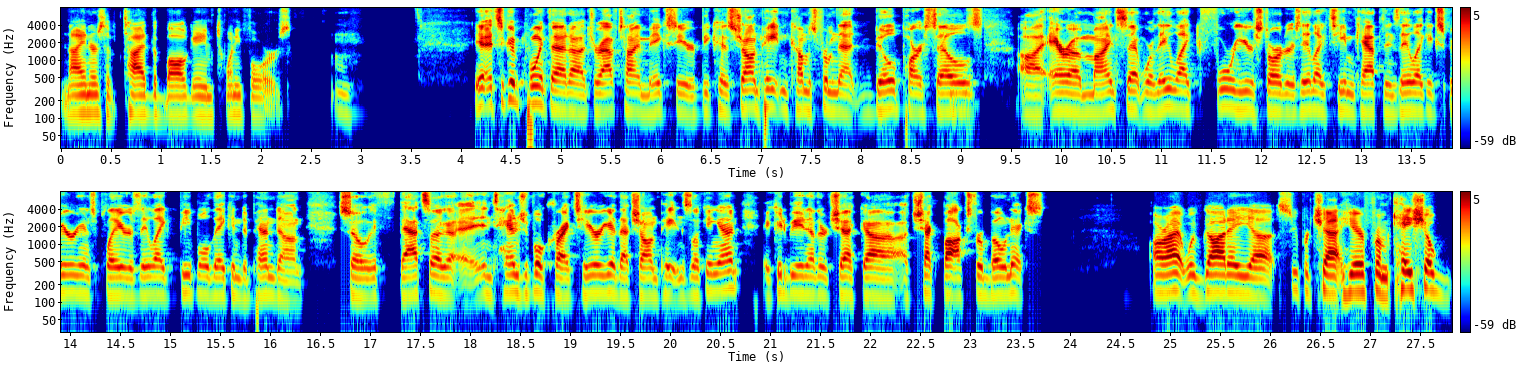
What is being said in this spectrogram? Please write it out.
Niners have tied the ball game 24s. Mm. Yeah, it's a good point that uh, draft time makes here because Sean Payton comes from that Bill Parcells uh, era mindset where they like four year starters, they like team captains, they like experienced players, they like people they can depend on. So if that's a, a intangible criteria that Sean Payton's looking at, it could be another check uh, a check box for Bo Nix. All right, we've got a uh, super chat here from Keisho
